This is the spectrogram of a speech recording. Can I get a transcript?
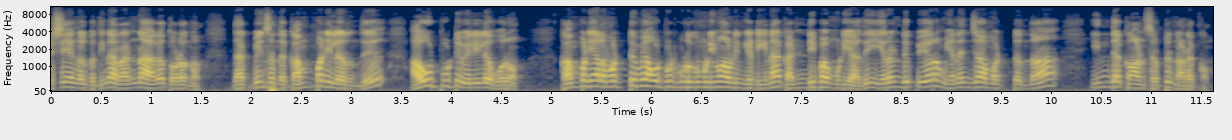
விஷயங்கள் பார்த்தீங்கன்னா ரன் ஆக தொடங்கும். தட் மீன்ஸ் அந்த கம்பெனிலேருந்து அவுட்புட் வெளியில் வரும். கம்பெனியால் மட்டுமே அவுட்புட் கொடுக்க முடியுமா அப்படின்னு கேட்டிங்கன்னா கண்டிப்பாக முடியாது. இரண்டு பேரும் இணைஞ்சால் மட்டும்தான் இந்த கான்செப்ட் நடக்கும்.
